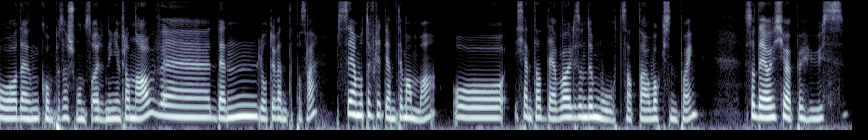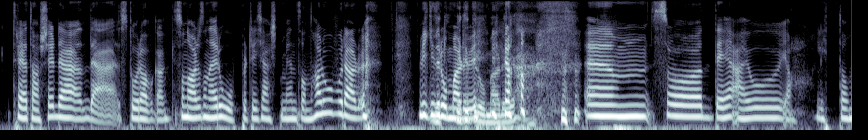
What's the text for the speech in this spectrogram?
og den kompensasjonsordningen fra Nav, eh, den lot jo vente på seg. Så jeg måtte flytte hjem til mamma, og kjente at det var liksom det motsatte av voksenpoeng. Så det å kjøpe hus tre etasjer, det er, det er stor overgang. Så nå er det sånn jeg roper til kjæresten min sånn 'Hallo, hvor er du?' Hvilket rom er du i? Hvilket rom er du i? Um, så det er jo ja, litt om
